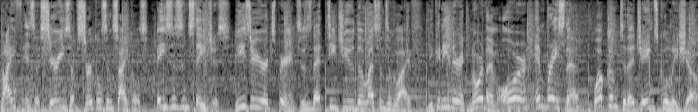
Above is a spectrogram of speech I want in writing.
Life is a series of circles and cycles, phases and stages. These are your experiences that teach you the lessons of life. You can either ignore them or embrace them. Welcome to the James Cooley Show.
